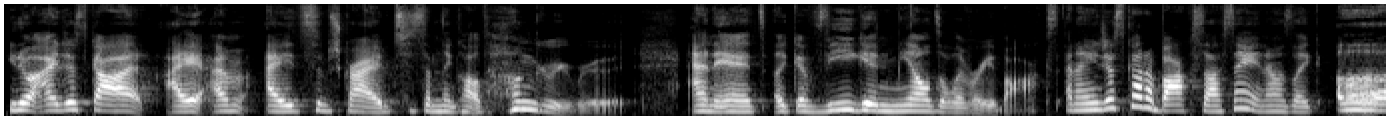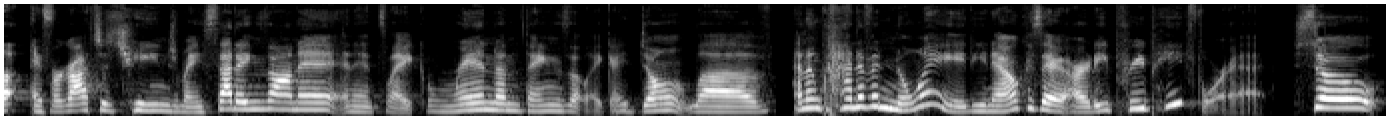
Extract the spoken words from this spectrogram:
You know, I just got, I, I'm, I subscribed to something called Hungryroot and it's like a vegan meal delivery box. And I just got a box last night and I was like, ugh, I forgot to change my settings on it. And it's like random things that like I don't love. And I'm kind of annoyed, you know, cause I already prepaid for it. So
